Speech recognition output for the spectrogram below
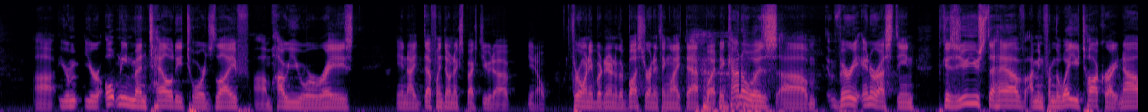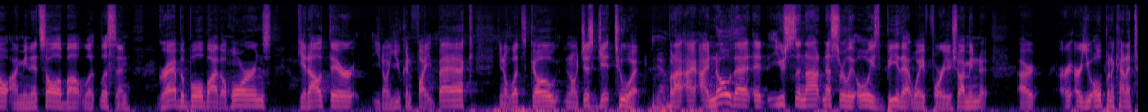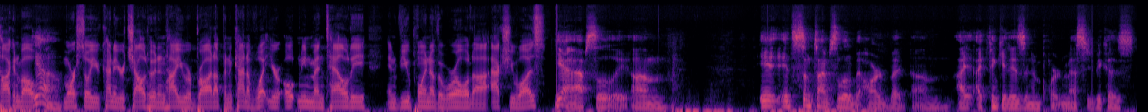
uh, your your opening mentality towards life, um, how you were raised, and I definitely don't expect you to you know throw anybody under the bus or anything like that. But it kind of was um, very interesting because you used to have, I mean, from the way you talk right now, I mean, it's all about listen, grab the bull by the horns, get out there. You know, you can fight back. You know, let's go. You know, just get to it. Yeah. But I, I know that it used to not necessarily always be that way for you. So I mean, are are, are you open to kind of talking about yeah. more so your kind of your childhood and how you were brought up and kind of what your opening mentality and viewpoint of the world uh, actually was? Yeah, absolutely. Um, it, it's sometimes a little bit hard, but um, I, I think it is an important message because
